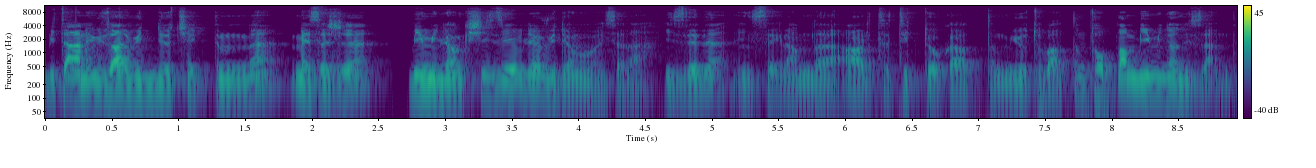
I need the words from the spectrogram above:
Bir tane güzel video çektim mi mesajı 1 milyon kişi izleyebiliyor videomu mesela. İzledi. Instagram'da artı TikTok'a attım, YouTube'a attım. Toplam 1 milyon izlendi.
